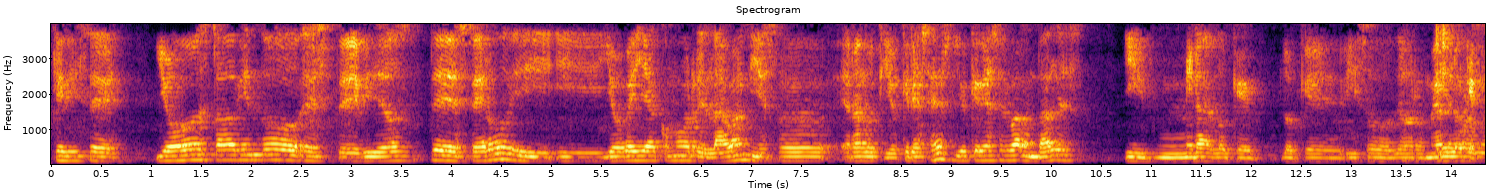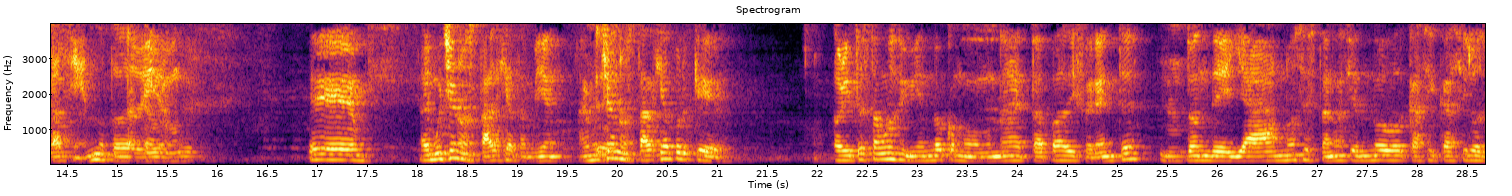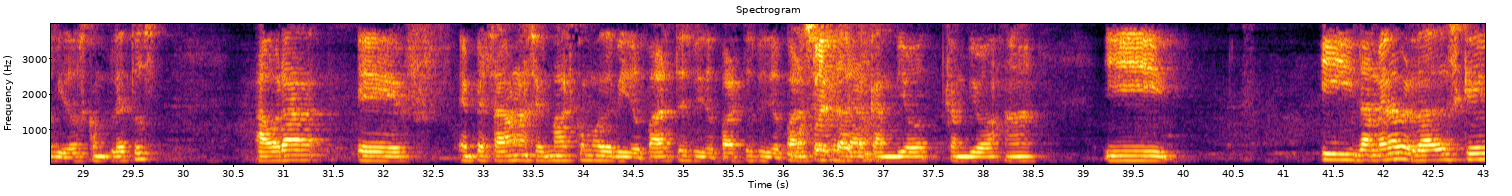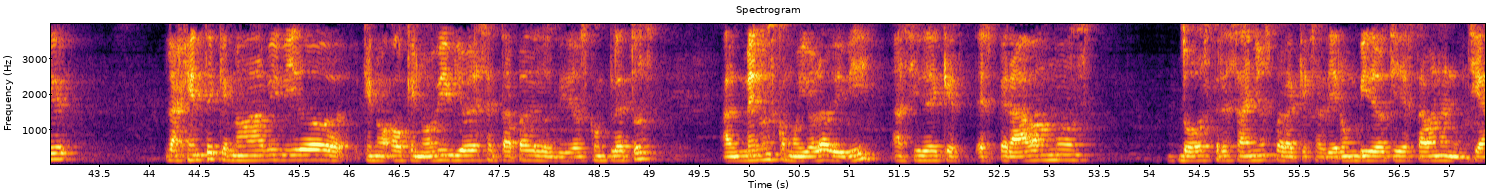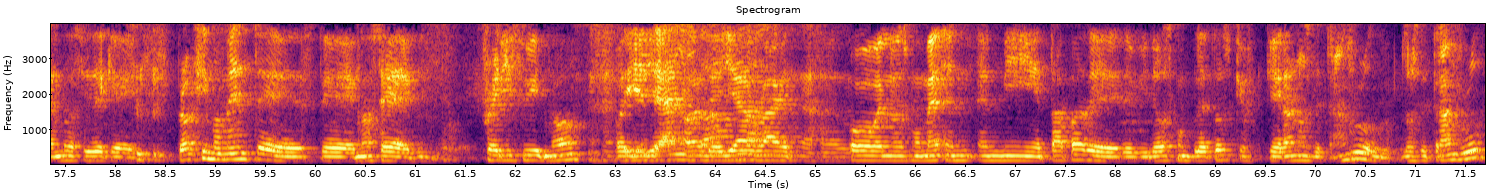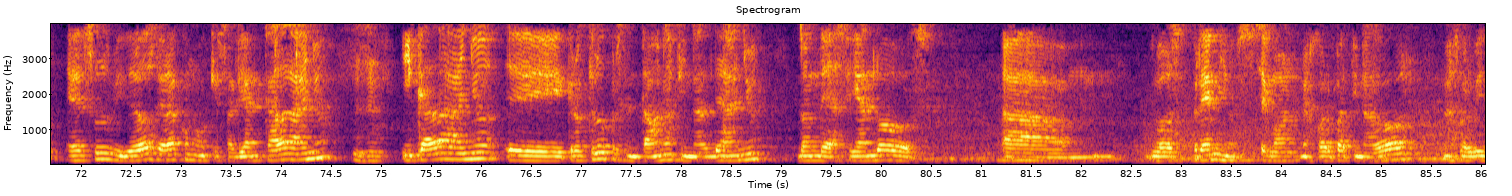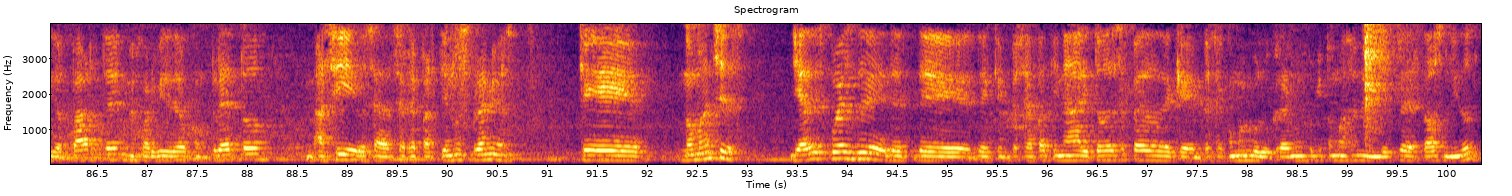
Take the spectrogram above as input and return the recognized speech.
que dice, yo estaba viendo este, videos de cero y, y yo veía cómo relaban y eso era lo que yo quería hacer, yo quería hacer barandales. Y mira lo que, lo que hizo Leo Romero y lo que está haciendo todavía. Eh, hay mucha nostalgia también. Hay Sí. mucha nostalgia porque ahorita estamos viviendo como una etapa diferente donde ya no se están haciendo casi casi los videos completos. Ahora eh, empezaron a hacer más como de videopartes, videopartes, videopartes. o sea, ¿no? cambió, cambió, ajá. Y, y la mera verdad es que la gente que no ha vivido, que no, o que no vivió esa etapa de los videos completos, al menos como yo la viví, así de que esperábamos dos, tres años para que saliera un video que ya estaban anunciando, así de que próximamente, este, no sé, Pretty Sweet, ¿no? O el de Yeah- año. de Yeah, no, Right. ajá. O en, los en, en mi etapa de, de videos completos que, que eran los de Transworld. Los de Transworld, esos videos era como que salían cada año Ujú. y cada año eh, creo que lo presentaban a final de año donde hacían los, los premios. Simón. Mejor patinador, mejor video parte, mejor video completo. Así, o sea, se repartían los premios. Que no manches, ya después de, de, de, de que empecé a patinar y todo ese pedo, de que empecé como a involucrarme un poquito más en la industria de Estados Unidos,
